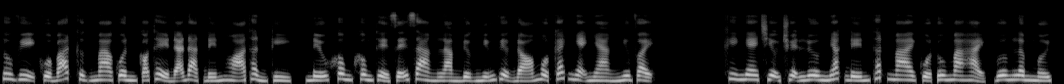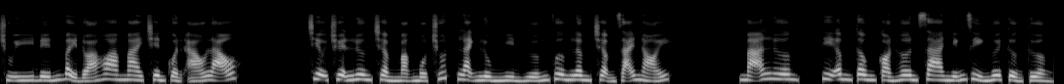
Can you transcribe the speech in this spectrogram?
tu vị của bát cực ma quân có thể đã đạt đến hóa thần kỳ, nếu không không thể dễ dàng làm được những việc đó một cách nhẹ nhàng như vậy. Khi nghe Triệu Chuyện Lương nhắc đến thất mai của Tu Ma Hải, Vương Lâm mới chú ý đến bảy đóa hoa mai trên quần áo lão. Triệu Chuyện Lương trầm mặc một chút, lạnh lùng nhìn hướng Vương Lâm chậm rãi nói. Mã Lương, thi âm tông còn hơn xa những gì ngươi tưởng tượng.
